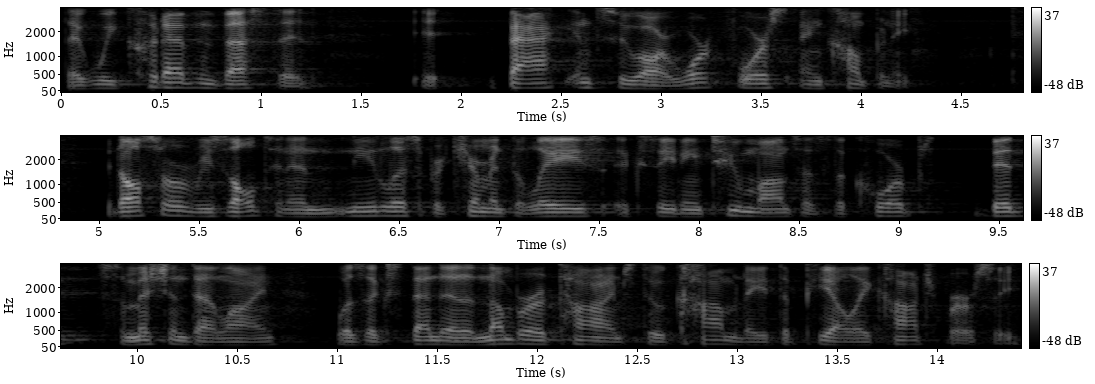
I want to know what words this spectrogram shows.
that we could have invested back into our workforce and company. It also resulted in needless procurement delays exceeding two months as the Corps bid submission deadline was extended a number of times to accommodate the PLA controversy.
